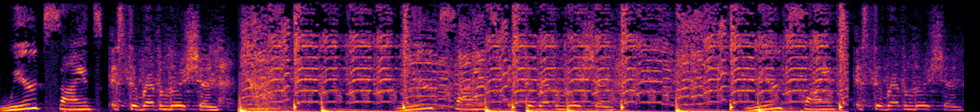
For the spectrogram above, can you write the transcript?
Weird Science, is the revolution. Weird Science, is the revolution. Weird Science. is the revolution.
